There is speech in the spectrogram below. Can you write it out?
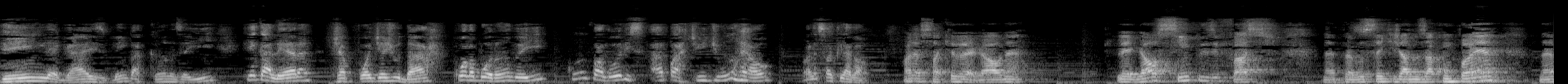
bem legais, bem bacanas aí, e a galera já pode ajudar colaborando aí com valores a partir de um real. Olha só que legal. Olha só que legal, né? Legal, simples e fácil. Né? Para você que já nos acompanha, né?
